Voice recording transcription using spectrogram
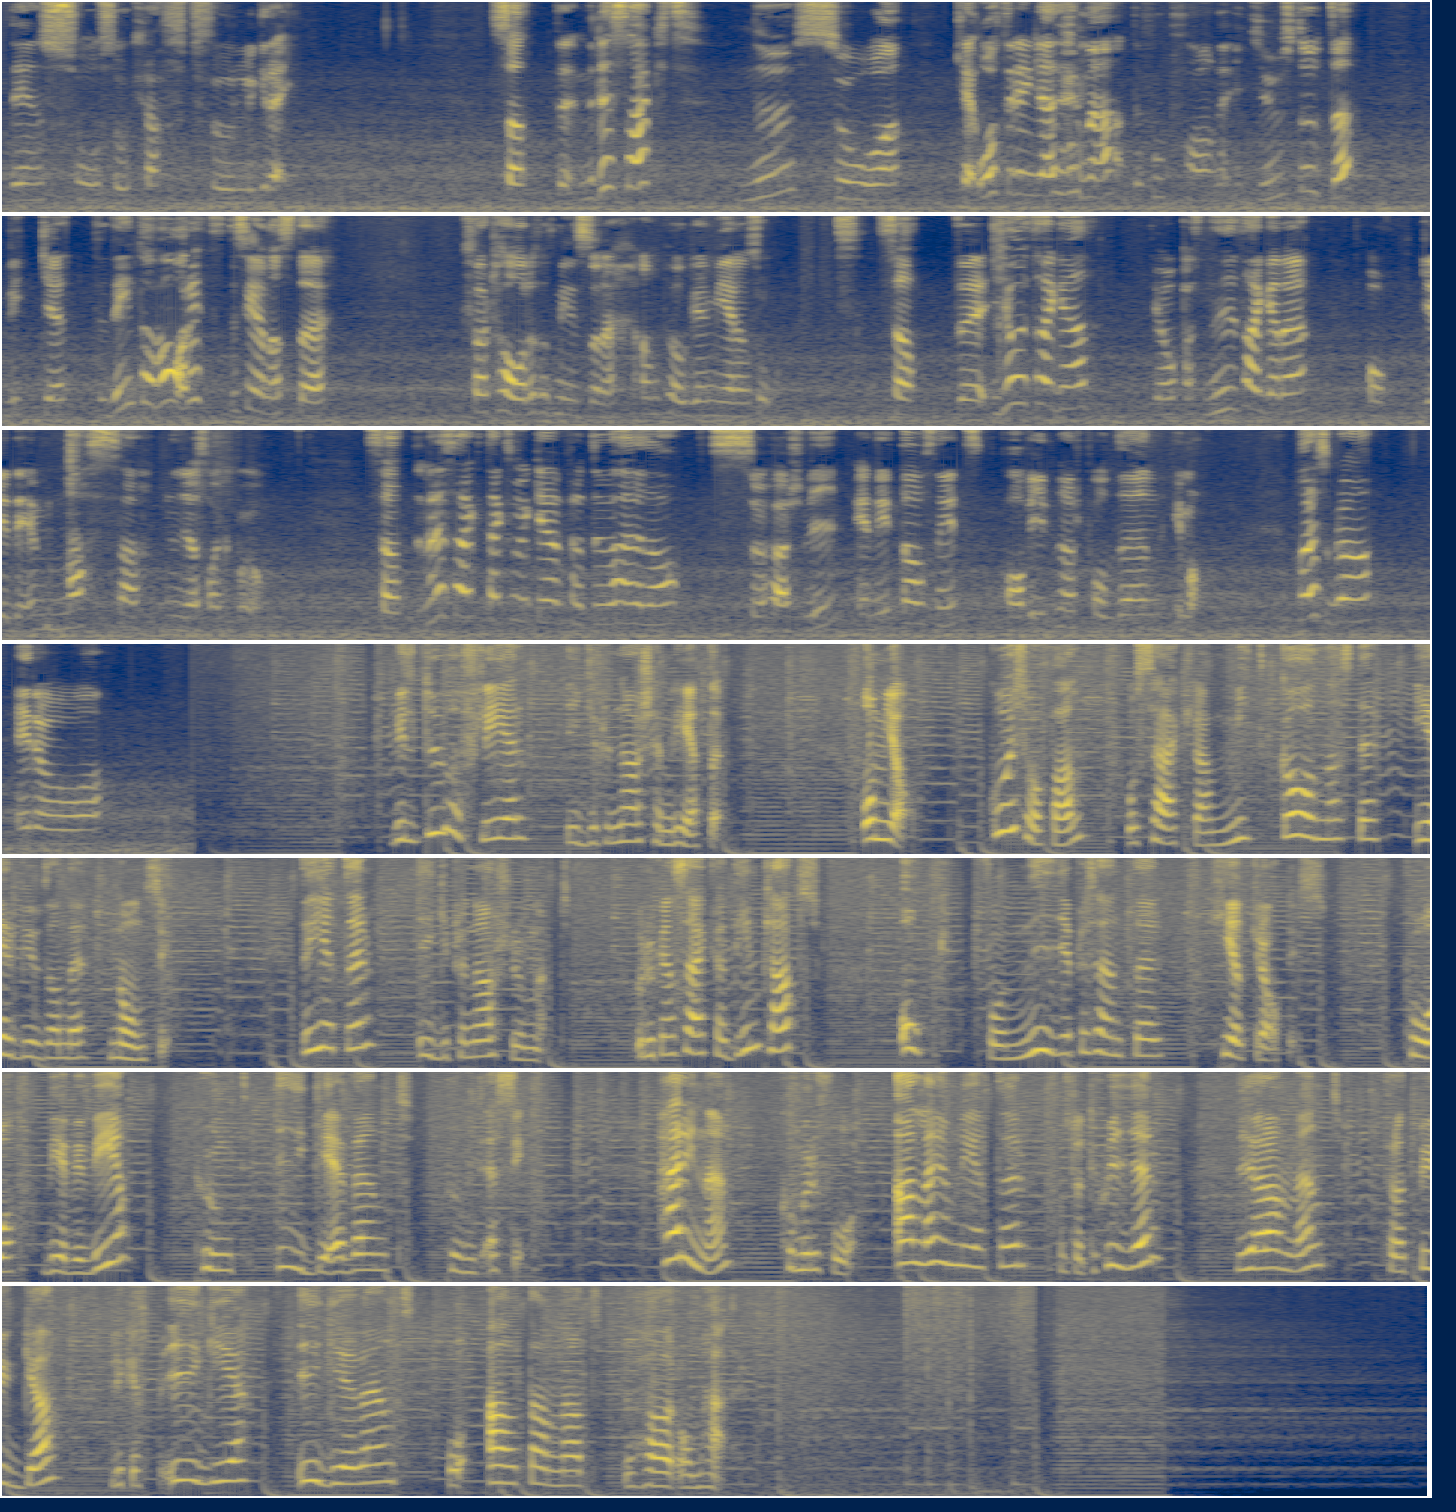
det är en så, så kraftfull grej. Så att med det sagt, nu så kan jag återigen glädja er med att det fortfarande är ljust ute, vilket det inte har varit det senaste kvartalet åtminstone, antagligen mer än så. Så att jag är taggad, jag hoppas ni är taggade och det är massa nya saker på gång. Så att, med det sagt, tack så mycket för att du var här idag. Så hörs vi i ett nytt avsnitt av Entreprenörspodden imorgon. Ha det så bra, hejdå! Vill du ha fler IG-prenörshemligheter? Om ja, gå i så fall och säkra mitt galnaste erbjudande någonsin. Det heter IG-prenörsrummet och du kan säkra din plats och få 9 presenter helt gratis på www.igevent.se. Här inne kommer du få alla hemligheter och strategier vi har använt för att bygga, lyckas på IG, IG-event och allt annat du hör om här.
